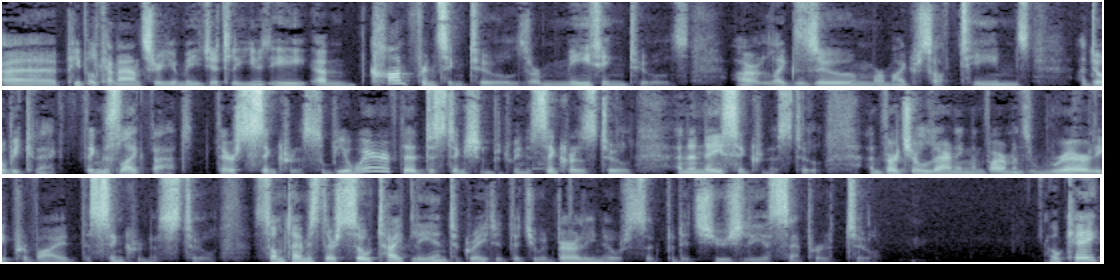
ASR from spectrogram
uh, people can answer you immediately. Usually um, conferencing tools or meeting tools are like Zoom or Microsoft Teams, Adobe Connect, things like that. They're synchronous. So be aware of the distinction between a synchronous tool and an asynchronous tool. And virtual learning environments rarely provide the synchronous tool. Sometimes they're so tightly integrated that you would barely notice it, but it's usually a separate tool. Okay,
